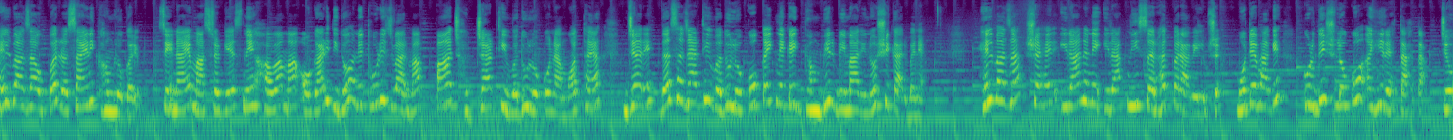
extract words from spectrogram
હેલબાઝા ઉપર રાસાયણિક હુમલો કર્યો. સેનાએ માસ્ટર ગેસને હવામાં ઓગાળી દીધો અને થોડી જ વારમાં પાંચ હજારથી વધુ લોકોના મોત થયા, જ્યારે દસ હજારથી વધુ લોકો કંઈક ને કંઈક ગંભીર બીમારીનો શિકાર બન્યા. હિલબાઝા શહેર ઈરાન અને ઈરાકની સરહદ પર આવેલું છે. મોટે ભાગે કુર્દિશ લોકો અહીં રહેતા હતા. જેઓ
